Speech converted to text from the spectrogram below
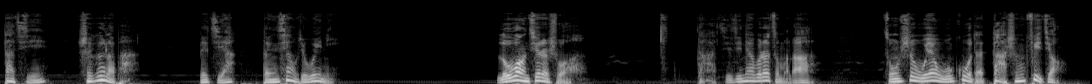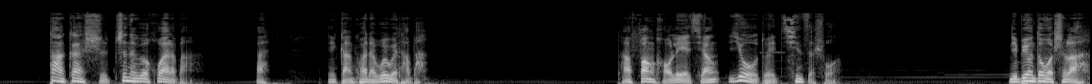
大吉是饿了吧？别急啊，等一下我就喂你。”卢旺接着说：“大吉今天不知道怎么了，总是无缘无故的大声吠叫，大概是真的饿坏了吧？哎，你赶快的喂喂他吧。”他放好猎枪，又对妻子说：“你不用等我吃了，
